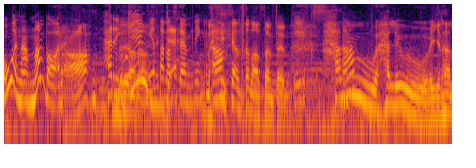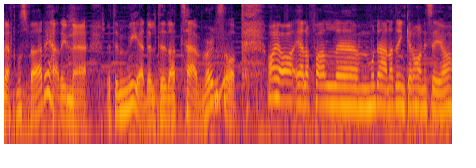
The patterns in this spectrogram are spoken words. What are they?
Åh, en annan bar! Ja, Herregud! Helt annan stämning nu. Helt annan stämning. Lyx. Hallå, hallå, vilken härlig atmosfär det är här inne. Lite medeltida tavern så. Ja, ja, i alla fall moderna drinkar har ni ser jag.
